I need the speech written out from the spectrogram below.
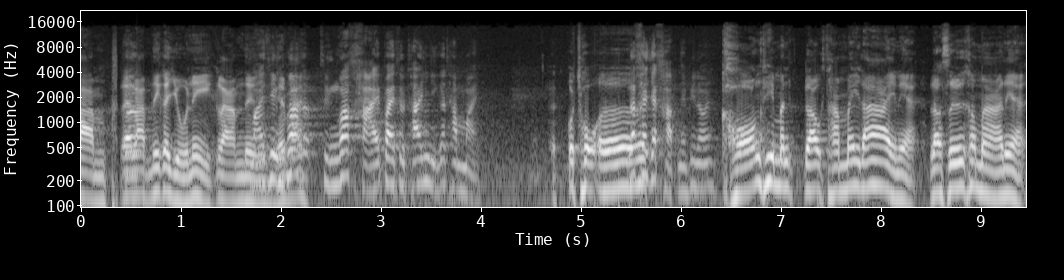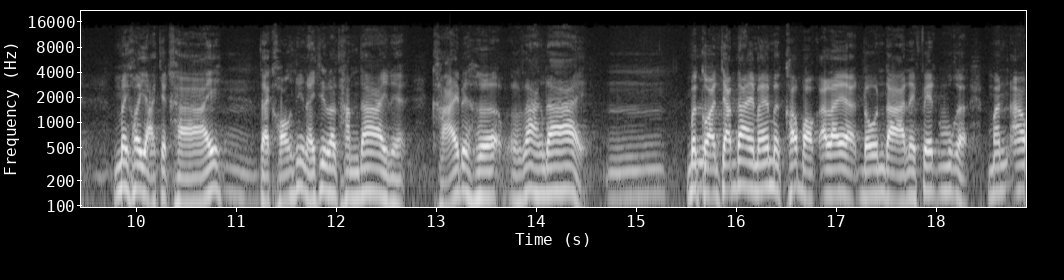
ลามและลามนี้ก็อยู่นี่อีกลามหนึ่งหมายถึงเห็นไหมว่าถึงว่าขายไปสุดท้ายจริงๆก็ทำใหม่ ก็โชว์เออแล้วใครจะขับเนี่ยพี่น้อย ของที่มันเราทำไม่ได้เนี่ยเราซื้อเข้ามาเนี่ยไม่ค่อยอยากจะขายอืมแต่ของที่ไหนที่เราทำได้เนี่ยขายไปเถอะเราสร้างได้อืมเมื่อก่อนจำได้ไหมเมื่อเขาบอกอะไรอะโดนด่าใน Facebook อะมันเอา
